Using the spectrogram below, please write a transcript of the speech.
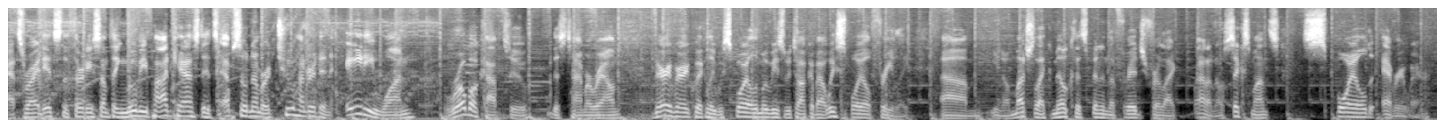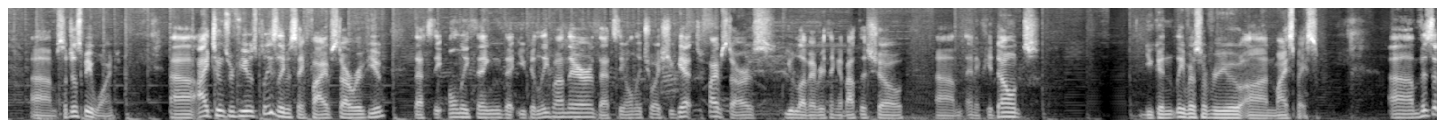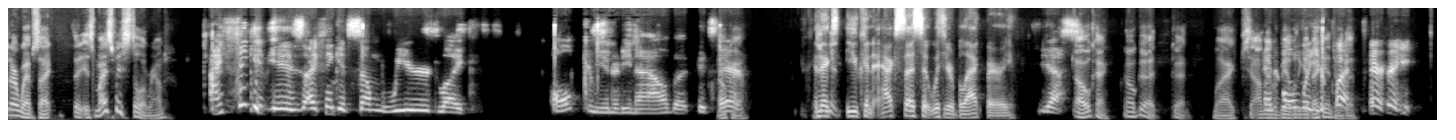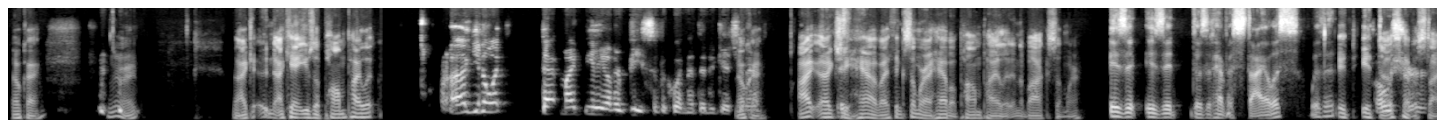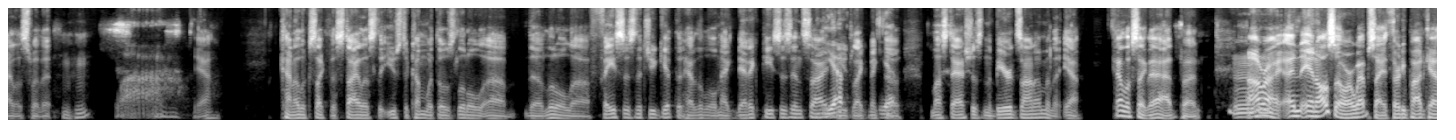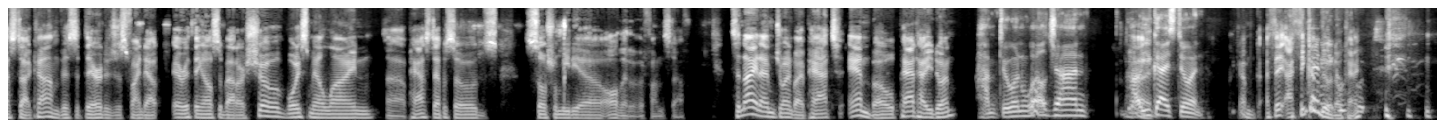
That's right, it's the 30 something movie podcast. It's episode number 281, Robocop 2, this time around. Very, very quickly, we spoil the movies we talk about. We spoil freely. Um, you know, much like milk that's been in the fridge for like, I don't know, six months, spoiled everywhere. Um, so just be warned. Uh, iTunes reviews, please leave us a five star review. That's the only thing that you can leave on there. That's the only choice you get. Five stars. You love everything about this show. Um, and if you don't, you can leave us a review on MySpace. Uh, visit our website. Is MySpace still around? I think it is. I think it's some weird like alt community now, but it's there. Okay. You can, ex- you can access it with your BlackBerry. Yes. Oh, okay. Oh, good. Good. Well, I, I'll never and be able to get back into it. BlackBerry. Okay. All right. I, ca- I can't use a Palm Pilot. Uh, you know what? That might be the other piece of equipment that it gets you. Okay. there. I actually have. I think somewhere I have a Palm Pilot in a box somewhere. Is it? Is it? Does it have a stylus with it? It it Oh, does have a stylus with it. hmm Wow. Yeah. Kind of looks like the stylus that used to come with those little uh the little uh faces that you get that have the little magnetic pieces inside. Yep, You'd like make yep. the mustaches and the beards on them and the, yeah. Kind of looks like that, but all Mhm. right. And and also our website 30podcast.com. Visit there to just find out everything else about our show, voicemail line, uh, past episodes, social media, all that other fun stuff. Tonight I'm joined by Pat and Bo. Pat, how you doing? I'm doing well, John. How are you guys doing? I'm, I think I think I'm doing okay.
